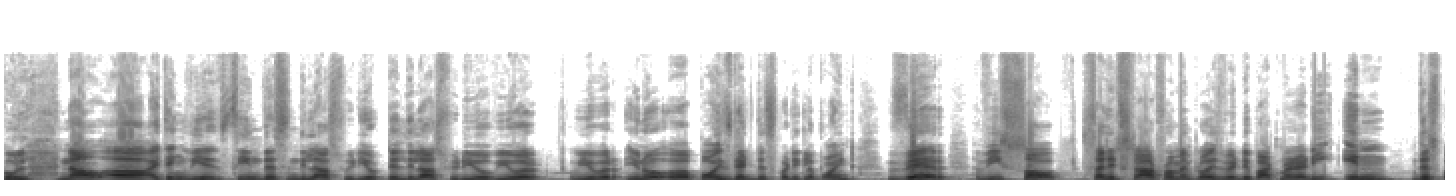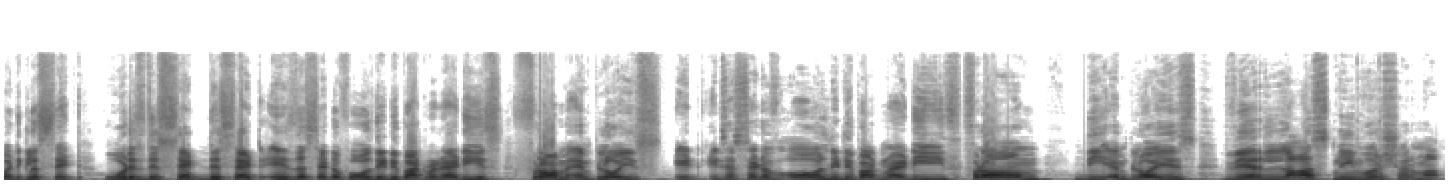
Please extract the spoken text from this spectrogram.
Cool. Now, uh, I think we have seen this in the last video. Till the last video, we were we were you know uh, poised at this particular point where we saw select star from employees with department ID in this particular set. What is this set? This set is the set of all the department IDs from employees. It, it's a set of all the department IDs from the employees where last name were Sharma.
